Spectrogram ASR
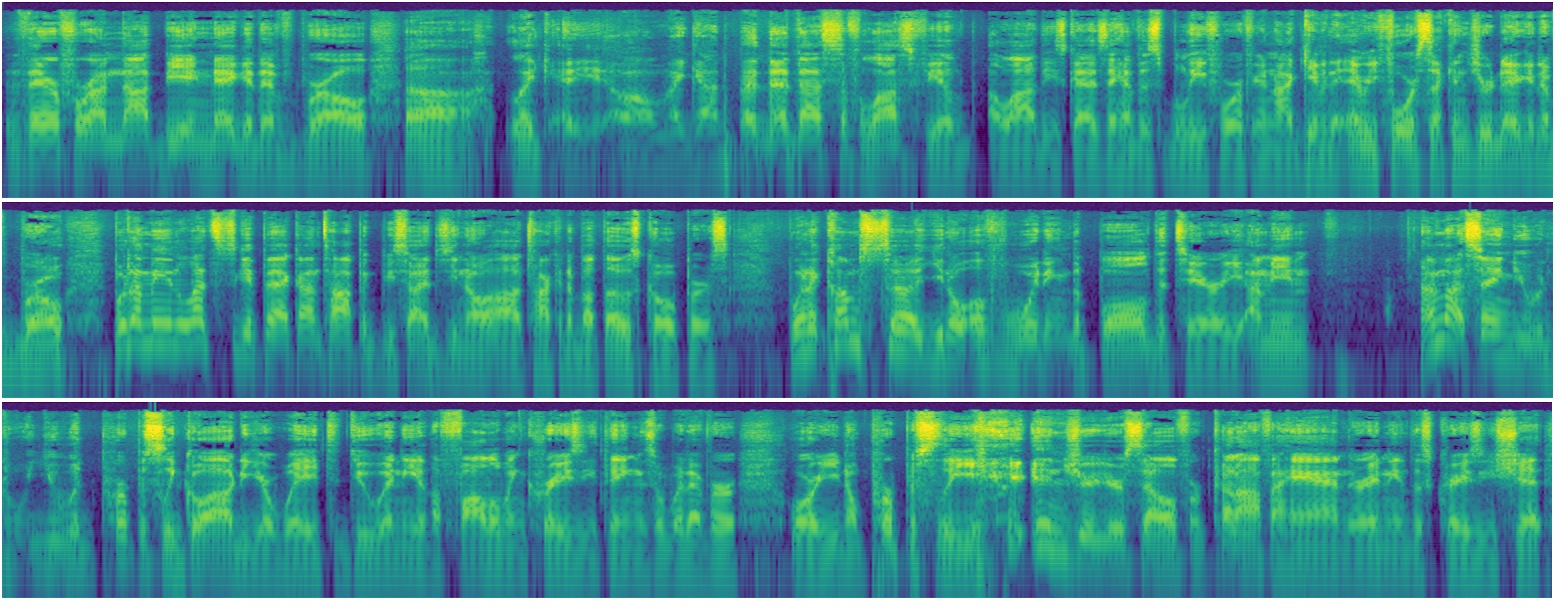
therefore I'm not being negative, bro. Uh, like, oh my God. That, that's the philosophy of a lot of these guys. They have this belief where if you're not giving it every four seconds, you're negative, bro. But I mean, let's get back on topic besides, you know, uh, talking about those copers. When it comes to, you know, avoiding the balditary, I mean, I'm not saying you would you would purposely go out of your way to do any of the following crazy things or whatever, or you know purposely injure yourself or cut off a hand or any of this crazy shit.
